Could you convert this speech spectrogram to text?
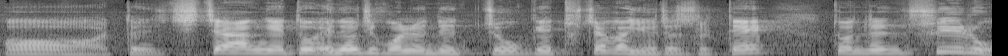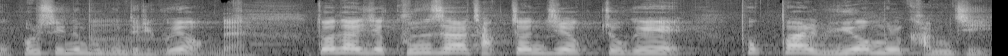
어, 어떤 시장에도 에너지 관련된 쪽에 투자가 이어졌을 때또 하나는 수혜로 볼 수 있는 부분들이고요. 네. 또 하나 이제 군사 작전 지역 쪽에 폭발 위험물 감지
